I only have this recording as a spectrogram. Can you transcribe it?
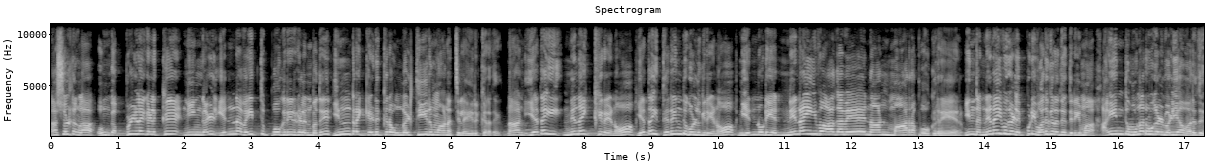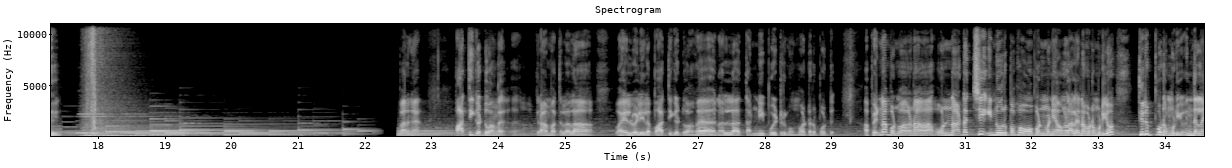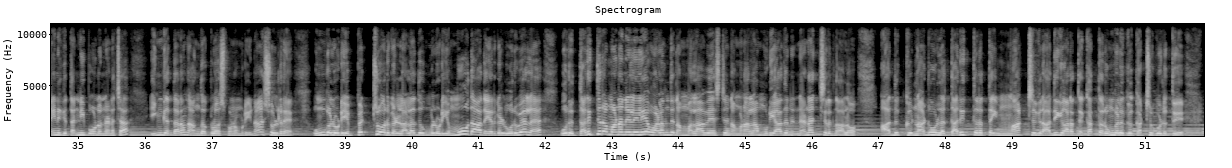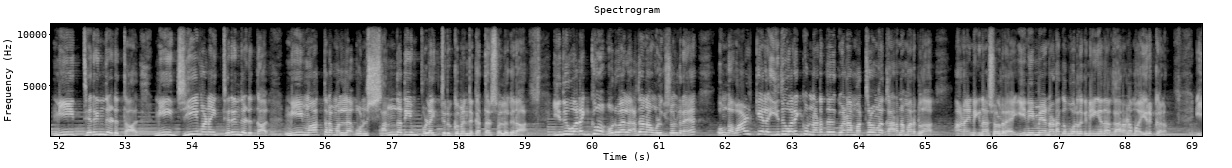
நான் சொல்லட்டுங்களா? உங்க பிள்ளைகளுக்கு நீங்கள் என்ன வைத்து போகிறீர்கள் என்பது இன்றைக்கு எடுக்கிற உங்கள் தீர்மானத்தில் இருக்கிறது. நான் எதை நினைக்கிறேனோ எதை தெரிந்து கொள்கிறேனோ என்னுடைய நினைவாகவே நான் மாற போகிறேன். இந்த நினைவுகள் எப்படி வருகிறது தெரியுமா? ஐந்து உணர்வுகள் வழியா வருது. பாருங்க பாத்தி கட்டுவாங்க. கிராமத்துலலாம் வயல்வெளியில் பாத்தி கட்டுவாங்க. நல்லா தண்ணி போயிட்டு இருக்கும் மோட்டரை போட்டு. அப்போ என்ன பண்ணுவாங்கன்னா ஒன்று அடைச்சி இன்னொரு பக்கம் ஓப்பன் பண்ணி அவங்களால என்ன பண்ண முடியும்? திருப்பிட முடியும். இந்த லைனுக்கு தண்ணி போகணும்னு நினச்சா இங்கே திறந்து அங்கே க்ளோஸ் பண்ண முடியும். நான் சொல்கிறேன் உங்களுடைய பெற்றோர்கள் அல்லது உங்களுடைய மூதாதையர்கள் ஒருவேளை ஒரு தரித்திர மனநிலையிலே வளர்ந்து நம்மளாம் வேஸ்ட்டு நம்மளாலாம் முடியாதுன்னு நினச்சிருந்தாலும் அதுக்கு நடுவில் தரித்திரத்தை மாற்றுகிற அதிகாரத்தை கத்தர் உங்களுக்கு கற்றுக் கொடுத்து நீ தெரிந்தெடுத்தால் நீ ஜீவனை தெரிந்தெடுத்தால் நீ மாத்திரமல்ல உன் சந்ததியும் பிழைத்திருக்கும் என்று கத்தர் சொல்லுகிறார். இதுவரைக்கும் ஒருவேளை அதான் நான் உங்களுக்கு சொல்றேன் உங்க வாழ்க்கையில இதுவரைக்கும் நடந்ததுக்கு வேணா மற்றவங்க காரணமா இருக்கலாம். ஆனா இன்னைக்கு நான் சொல்றேன் இனிமே நடக்க போறதுக்கு நீங்க தான் காரணமா இருக்கணும்.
